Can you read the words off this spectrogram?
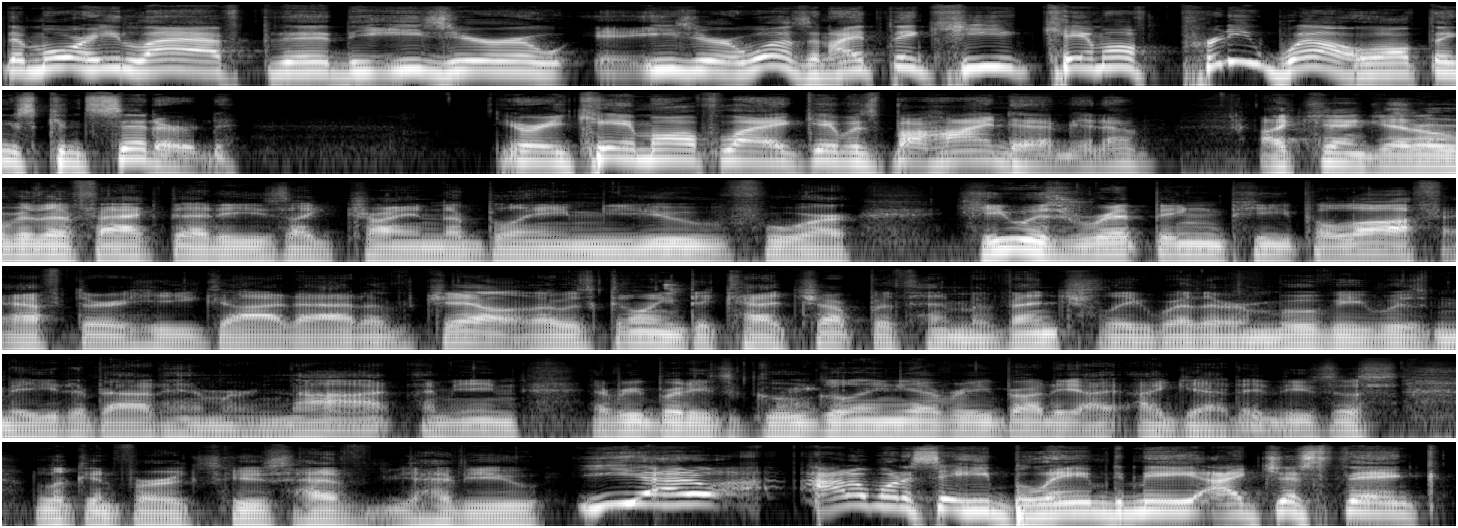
the more he laughed, the the easier easier it was. And I think he came off pretty well, all things considered. Or he came off like it was behind him, you know. I can't get over the fact that he's like trying to blame you for he was ripping people off after he got out of jail. I was going to catch up with him eventually, whether a movie was made about him or not. I mean, everybody's googling everybody. I, I get it. He's just looking for an excuse. Have have you? Yeah, I don't. I don't want to say he blamed me. I just think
